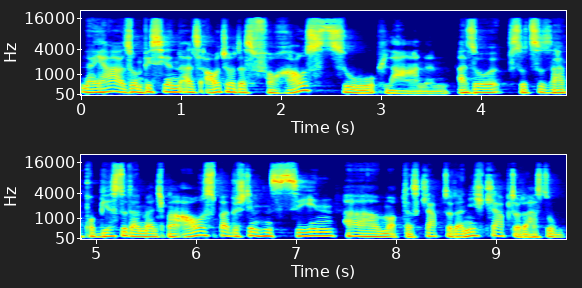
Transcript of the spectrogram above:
naja, so ein bisschen als Autor das vorauszuplanen. Also sozusagen probierst du dann manchmal aus bei bestimmten Szenen, ähm, ob das klappt oder nicht klappt, oder hast du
